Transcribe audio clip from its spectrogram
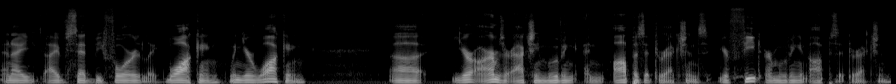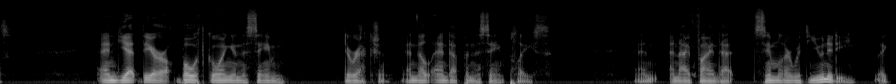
And I I've said before, like walking when you're walking, uh, your arms are actually moving in opposite directions. Your feet are moving in opposite directions, and yet they are both going in the same direction, and they'll end up in the same place. And and I find that similar with unity. Like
